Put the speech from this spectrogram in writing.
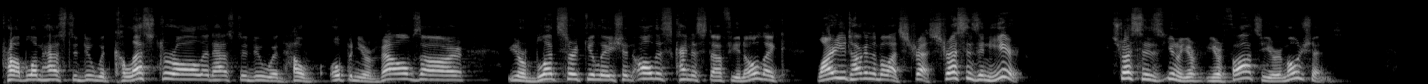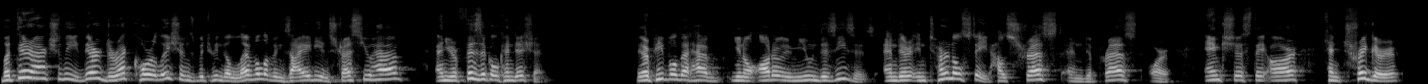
problem has to do with cholesterol, it has to do with how open your valves are, your blood circulation, all this kind of stuff, you know, like why are you talking about stress? Stress is in here. Stress is, you know, your, your thoughts, your emotions. But there actually there are direct correlations between the level of anxiety and stress you have and your physical condition. There are people that have, you know, autoimmune diseases and their internal state, how stressed and depressed or anxious they are, can trigger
